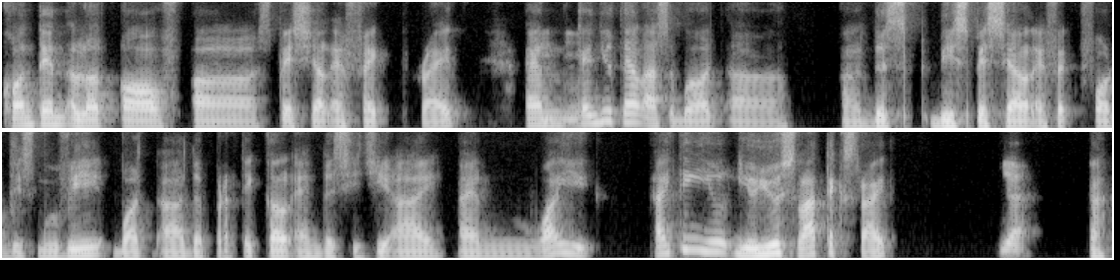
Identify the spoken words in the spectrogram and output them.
contain a lot of uh special effect, right? And mm-hmm. can you tell us about uh, uh this the special effect for this movie, about uh, the practical and the CGI, and why? You, I think you you use latex, right? Yeah. Uh,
